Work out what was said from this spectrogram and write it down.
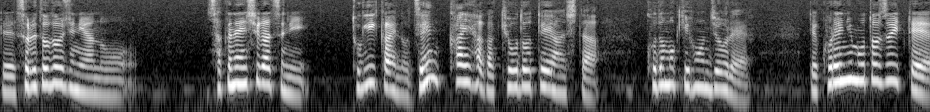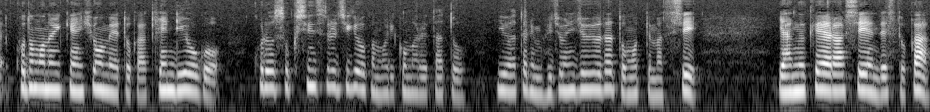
でそれと同時にあの昨年4月に都議会の全会派が共同提案した子ども基本条例。でこれに基づいて子どもの意見表明とか権利擁護これを促進する事業が盛り込まれたというあたりも非常に重要だと思ってますしヤングケアラー支援ですとか、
